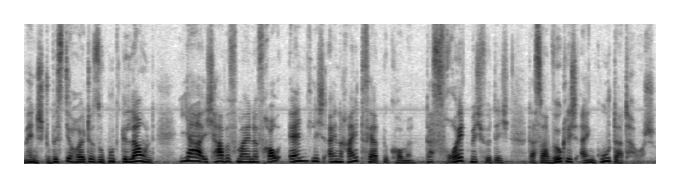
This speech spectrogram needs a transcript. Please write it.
Mensch, du bist ja heute so gut gelaunt. Ja, ich habe für meine Frau endlich ein Reitpferd bekommen. Das freut mich für dich. Das war wirklich ein guter Tausch.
